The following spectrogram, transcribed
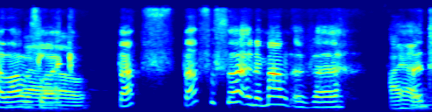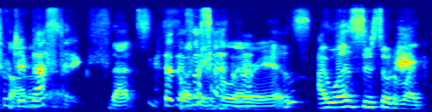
And I was like, that's that's a certain amount of uh, I mental of that. gymnastics. That's fucking hilarious. I was just sort of like,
